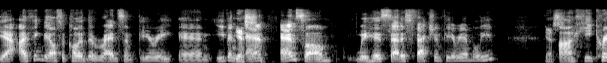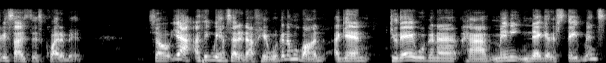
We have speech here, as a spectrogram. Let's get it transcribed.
Yeah, I think they also call it the ransom theory, and even yes. An- Anselm with his satisfaction theory, I believe. Yes. Uh, he criticized this quite a bit. So yeah, I think we have said enough here. We're gonna move on. Again, today we're gonna have many negative statements.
